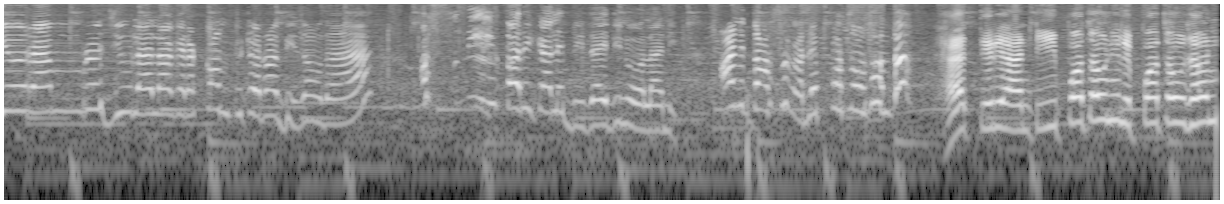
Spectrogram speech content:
यो राम्रो जिउलाई लगेर कम्प्युटरमा भिजाउँदा अश्लील तरिकाले भिजाइदिनु होला नि। अनि दर्शकहरूले पचाउँछन् त। ह्याट तेरि आन्टी पचाउनेले पचाउँछन्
